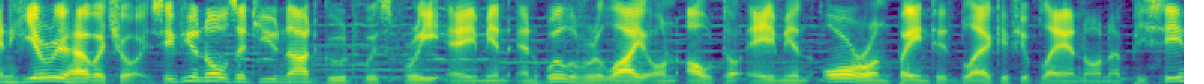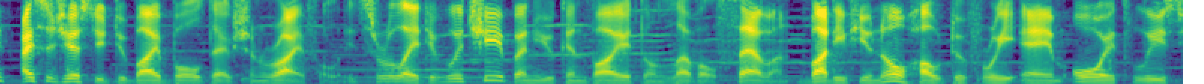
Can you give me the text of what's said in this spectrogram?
And here you have a choice. If you know that you're not good with free aiming and will rely on auto aiming or on Paint It Black if you're playing on a PC, I suggest you to buy bolt action rifle. It's relatively cheap and you can buy it on level 7. But if you know how to free aim or at least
